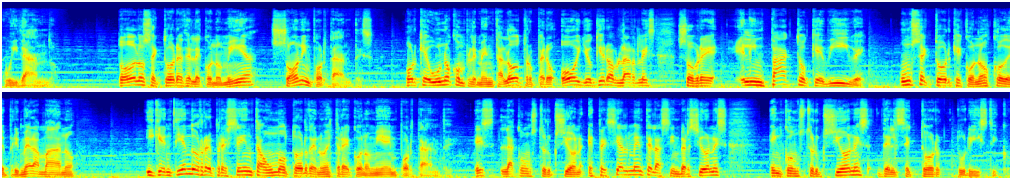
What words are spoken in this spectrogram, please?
cuidando. Todos los sectores de la economía son importantes, porque uno complementa al otro, pero hoy yo quiero hablarles sobre el impacto que vive un sector que conozco de primera mano y que entiendo representa un motor de nuestra economía importante. Es la construcción, especialmente las inversiones en construcciones del sector turístico.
